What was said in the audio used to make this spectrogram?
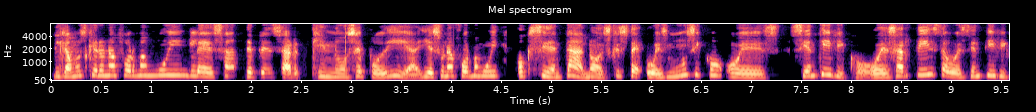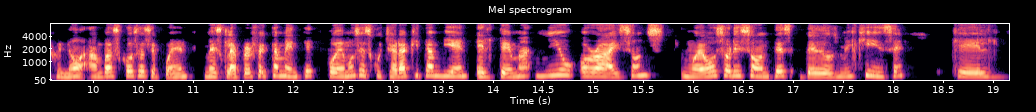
Digamos que era una forma muy inglesa de pensar que no se podía y es una forma muy occidental. No, es que usted o es músico o es científico, o es artista o es científico y no, ambas cosas se pueden mezclar perfectamente. Podemos escuchar aquí también el tema New Horizons, Nuevos Horizontes de 2015, que él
